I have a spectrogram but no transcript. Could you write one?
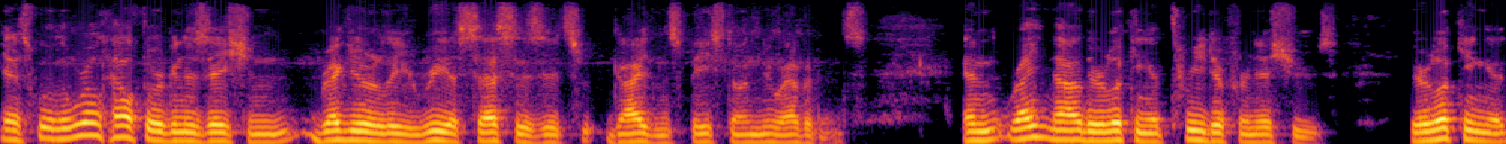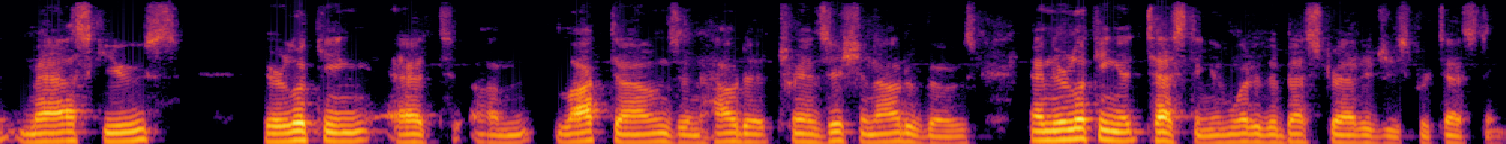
Yes, well, the World Health Organization regularly reassesses its guidance based on new evidence. And right now they're looking at three different issues. They're looking at mask use. They're looking at um, lockdowns and how to transition out of those. And they're looking at testing and what are the best strategies for testing.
